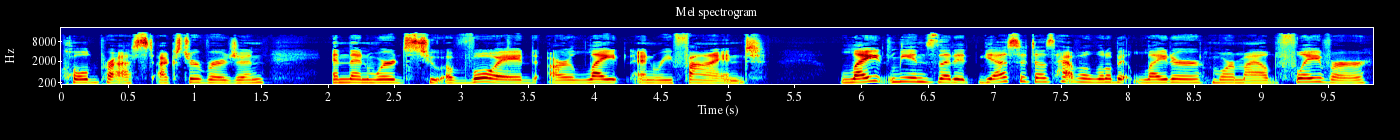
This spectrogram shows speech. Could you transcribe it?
cold pressed, extra virgin, and then words to avoid are light and refined. Light means that it, yes, it does have a little bit lighter, more mild flavor,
